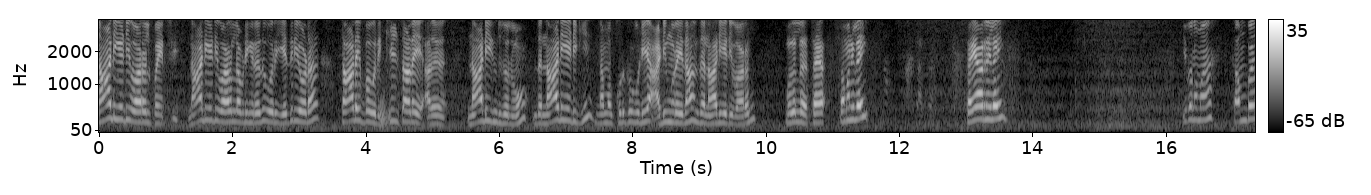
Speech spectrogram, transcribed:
நாடியடி வாரல் பயிற்சி. நாடியடி வாரல் அப்படிங்கிறது ஒரு எதிரியோட தாடை பகுதி கீழ்த்தாடை அது நாடி என்று சொல்லுவோம். இந்த நாடியடிக்கு நம்ம கொடுக்கக்கூடிய அடிமுறை தான் இந்த நாடியடி வாரல். முதல்ல த சமநிலை தயார் நிலை இப்போ நம்ம கம்பை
